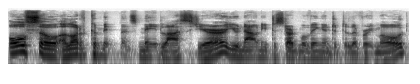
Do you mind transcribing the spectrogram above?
Also, a lot of commitments made last year, you now need to start moving into delivery mode.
